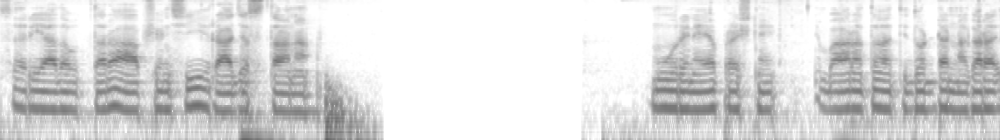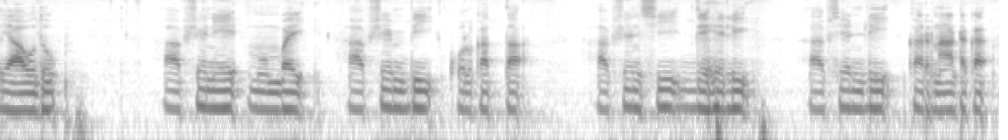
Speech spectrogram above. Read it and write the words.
ಸರಿಯಾದ ಉತ್ತರ ಆಪ್ಷನ್ ಸಿ, ರಾಜಸ್ಥಾನ. ಮೂರನೆಯ ಪ್ರಶ್ನೆ, ಭಾರತ ಅತಿದೊಡ್ಡ ನಗರ ಯಾವುದು? Option A, Mumbai. Option B, Kolkata. Option C, Delhi. Option D, Karnataka.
